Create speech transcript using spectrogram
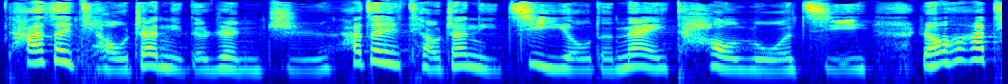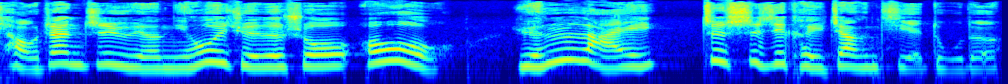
他在挑战你的认知，他在挑战你既有的那一套逻辑。然后他挑战之余呢，你会觉得说：“哦，原来这世界可以这样解读的。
